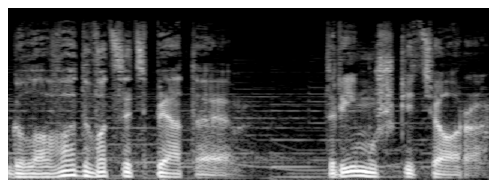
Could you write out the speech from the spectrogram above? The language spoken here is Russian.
Глава 25. Три мушкетера.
